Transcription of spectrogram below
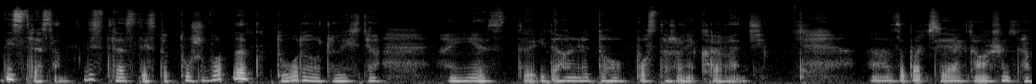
distressem. Distress jest to tusz wodny, który oczywiście jest idealny do postarzenia krawędzi. Zobaczcie, jak ta maszynka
